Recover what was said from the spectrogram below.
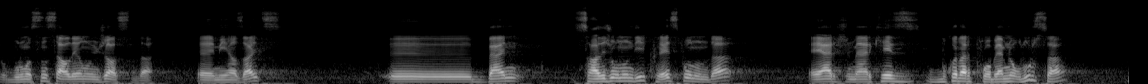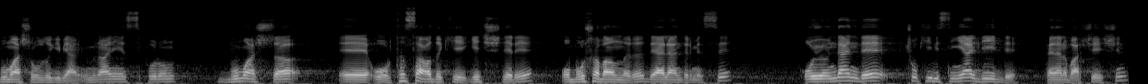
vurmasını sağlayan oyuncu aslında e, Miha Zayt. E, ben sadece onun değil Crespo'nun da eğer merkez bu kadar problemli olursa bu maçta olduğu gibi yani Ümraniye Spor'un bu maçta e, orta sahadaki geçişleri, o boş alanları değerlendirmesi o yönden de çok iyi bir sinyal değildi Fenerbahçe için.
